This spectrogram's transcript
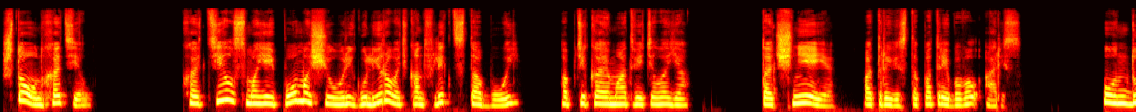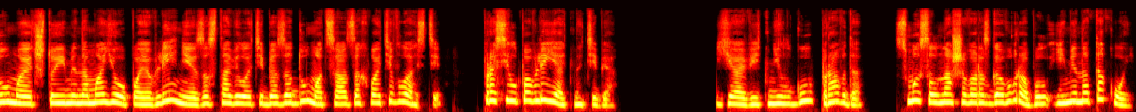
«Что он хотел?» «Хотел с моей помощью урегулировать конфликт с тобой», – обтекаемо ответила я. «Точнее», – отрывисто потребовал Арис. «Он думает, что именно мое появление заставило тебя задуматься о захвате власти, просил повлиять на тебя». «Я ведь не лгу, правда?» Смысл нашего разговора был именно такой.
